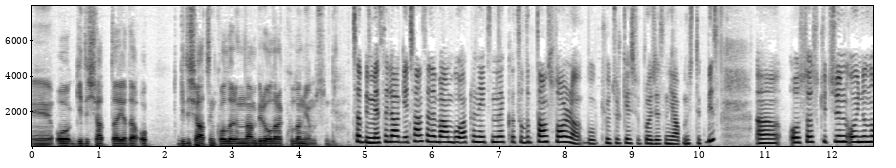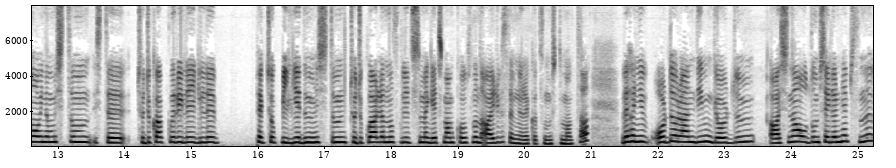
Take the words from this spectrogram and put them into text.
e, o gidişatta ya da o gidişatın kollarından biri olarak kullanıyor musun diyeyim. Tabii mesela geçen sene ben bu akran eğitimine katıldıktan sonra bu kültür keşfi projesini yapmıştık biz. Ee, o Söz Küçük'ün oyununu oynamıştım. İşte çocuk hakları ile ilgili pek çok bilgi edinmiştim. Çocuklarla nasıl iletişime geçmem konusunda da ayrı bir seminere katılmıştım hatta. Ve hani orada öğrendiğim, gördüğüm, aşina olduğum şeylerin hepsini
